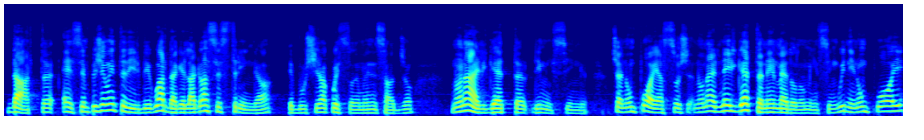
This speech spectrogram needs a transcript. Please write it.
Dart è semplicemente dirvi guarda che la classe stringa, e vi uscirà questo come messaggio, non ha il getter di missing. Cioè non puoi non hai né il get né il metodo missing, quindi non puoi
